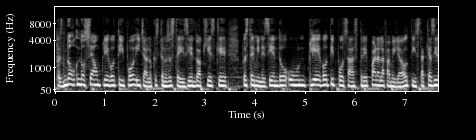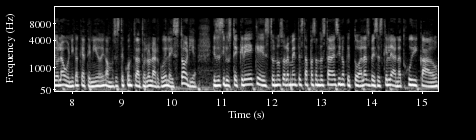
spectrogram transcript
pues no, no sea un pliego tipo y ya lo que usted nos esté diciendo aquí es que pues termine siendo un pliego tipo sastre para la familia bautista que ha sido la única que ha tenido, digamos, este contrato a lo largo de la historia. Es decir, ¿usted cree que esto no solamente está pasando esta vez, sino que todas las veces que le han adjudicado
